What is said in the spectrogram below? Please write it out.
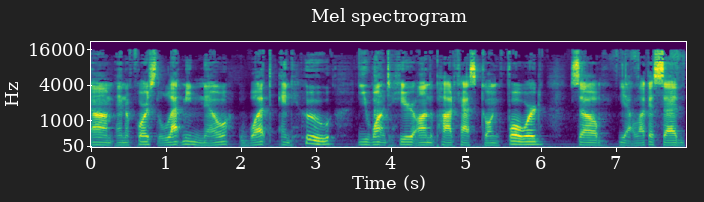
Um, and of course, let me know what and who you want to hear on the podcast going forward. So, yeah, like I said,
